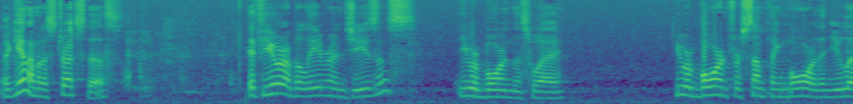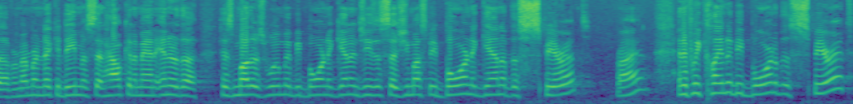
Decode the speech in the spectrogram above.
Again, I'm going to stretch this. If you are a believer in Jesus, you were born this way. You were born for something more than you live. Remember, Nicodemus said, How can a man enter the, his mother's womb and be born again? And Jesus says, You must be born again of the Spirit, right? And if we claim to be born of the Spirit,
